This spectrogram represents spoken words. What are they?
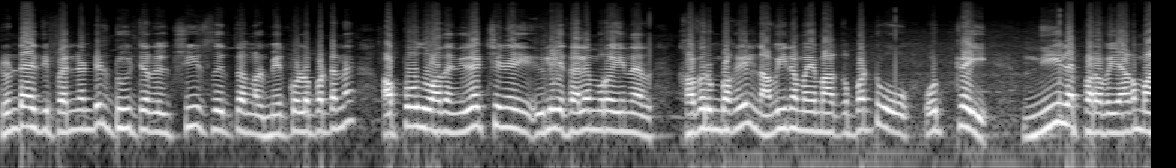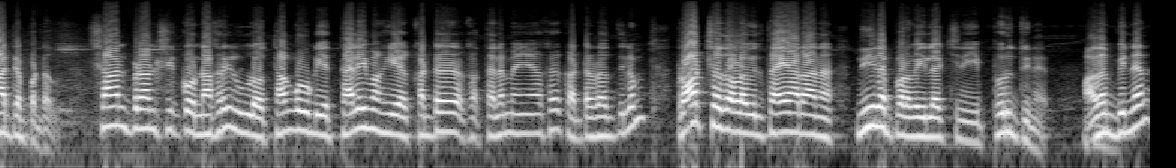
ரெண்டாயிரத்தி பன்னெண்டில் ட்விட்டரில் சீர்திருத்தங்கள் மேற்கொள்ளப்பட்டன. அப்போது அதன் இலட்சினை இளைய தலைமுறையினர் கவரும் வகையில் நவீனமயமாக்கப்பட்டு ஒ- ஒற்றை நீலப்பறவையாக மாற்றப்பட்டது. சான் பிரான்சிகோ நகரில் உள்ள தங்களுடைய தலைமகைய கட்ட தலைமையாக கட்டடத்திலும் ராட்சத அளவில் தயாரான நீலப்பறவை இலச்சினையை பொருத்தினர். அதன் பின்னர்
